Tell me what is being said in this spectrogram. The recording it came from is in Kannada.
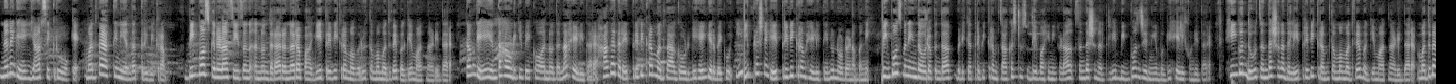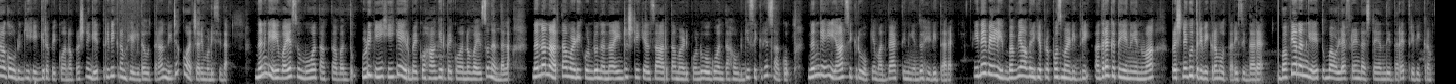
ನನಗೆ ಯಾರು ಸಿಕ್ಕರೂ ಓಕೆ. ಮದುವೆ ಆಗ್ತೀನಿ ಎಂದ Trivikram. Big Boss Kannada season ಹನ್ನೊಂದರ ರನ್ನರ್ ಅಪ್ ಆಗಿ ತ್ರಿವಿಕ್ರಮ್ ಅವರು ತಮ್ಮ ಮದುವೆ ಬಗ್ಗೆ ಮಾತನಾಡಿದ್ದಾರೆ. ತಮಗೆ ಎಂತಹ ಹುಡುಗಿ ಬೇಕೋ ಅನ್ನೋದನ್ನ ಹೇಳಿದ್ದಾರೆ. ಹಾಗಾದರೆ ತ್ರಿವಿಕ್ರಮ್ ಮದುವೆ ಆಗೋ ಹುಡುಗಿ ಹೇಗಿರಬೇಕು? ಈ ಪ್ರಶ್ನೆಗೆ ತ್ರಿವಿಕ್ರಮ್ ಹೇಳಿದ್ದೇನು ನೋಡೋಣ ಬನ್ನಿ. ಬಿಗ್ ಬಾಸ್ ಮನೆಯಿಂದ ಹೊರ ಬಂದ ಬಳಿಕ ತ್ರಿವಿಕ್ರಮ್ ಸಾಕಷ್ಟು ಸುದ್ದಿವಾಹಿನಿಗಳ ಸಂದರ್ಶನದಲ್ಲಿ ಬಿಗ್ ಬಾಸ್ ಜರ್ನಿಯ ಬಗ್ಗೆ ಹೇಳಿಕೊಂಡಿದ್ದಾರೆ. ಹೀಗೊಂದು ಸಂದರ್ಶನದಲ್ಲಿ ತ್ರಿವಿಕ್ರಮ್ ತಮ್ಮ ಮದುವೆ ಬಗ್ಗೆ ಮಾತನಾಡಿದ್ದಾರೆ. ಮದುವೆ ಆಗೋ ಹುಡುಗಿ ಹೇಗಿರಬೇಕು ಅನ್ನೋ ಪ್ರಶ್ನೆಗೆ ತ್ರಿವಿಕ್ರಮ್ ಹೇಳಿದ ಉತ್ತರ ನಿಜಕ್ಕೂ ಅಚ್ಚರಿ ಮೂಡಿಸಿದೆ. ನನಗೆ ವಯಸ್ಸು ಮೂವತ್ತಾಗ್ತಾ ಬಂತು. ಹುಡುಗಿ ಹೀಗೆ ಇರಬೇಕು, ಹಾಗಿರಬೇಕು ಅನ್ನೋ ವಯಸ್ಸು ನಂದಲ್ಲ. ನನ್ನನ್ನು ಅರ್ಥ ಮಾಡಿಕೊಂಡು, ನನ್ನ ಇಂಡಸ್ಟ್ರಿ ಕೆಲಸ ಅರ್ಥ ಮಾಡಿಕೊಂಡು ಹೋಗುವಂತಹ ಹುಡುಗಿ ಸಿಕ್ಕರೆ ಸಾಕು. ನನಗೆ ಯಾರು ಸಿಕ್ಕರೂ ಓಕೆ, ಮದುವೆ ಆಗ್ತೀನಿ ಎಂದು ಹೇಳಿದ್ದಾರೆ. ಇದೇ ವೇಳೆ ಭವ್ಯ ಅವರಿಗೆ ಪ್ರಪೋಸ್ ಮಾಡಿದ್ರಿ. ಅದರ ಕತೆ ಏನು ಎನ್ನುವ ಪ್ರಶ್ನೆಗೂ ತ್ರಿವಿಕ್ರಮ್ ಉತ್ತರಿಸಿದ್ದಾರೆ. ಭವ್ಯ ನನಗೆ ತುಂಬ ಒಳ್ಳೆ ಫ್ರೆಂಡ್ ಅಷ್ಟೇ ಅಂದಿದ್ದಾರೆ ತ್ರಿವಿಕ್ರಮ್.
